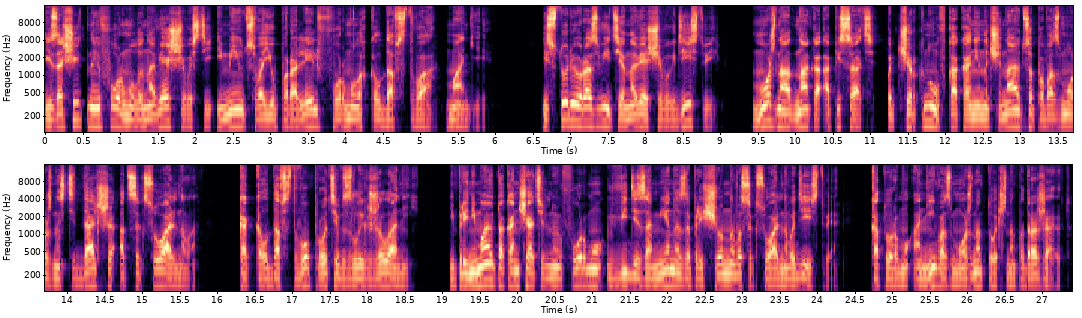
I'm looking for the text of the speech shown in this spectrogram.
И защитные формулы навязчивости имеют свою параллель в формулах колдовства, магии. Историю развития навязчивых действий можно, однако, описать, подчеркнув, как они начинаются по возможности дальше от сексуального, как колдовство против злых желаний, и принимают окончательную форму в виде замены запрещенного сексуального действия, которому они, возможно, точно подражают.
